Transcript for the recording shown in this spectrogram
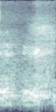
Okay.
